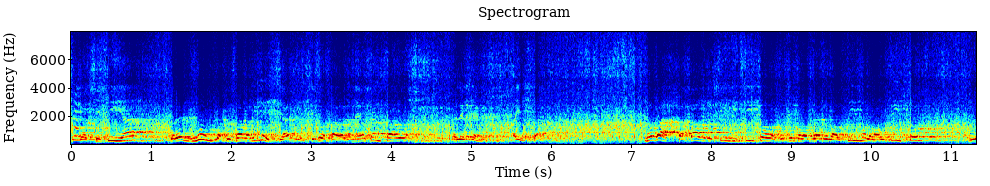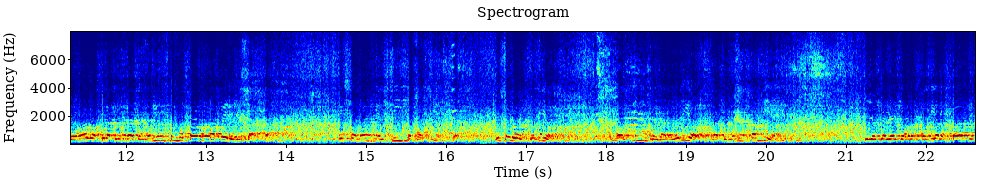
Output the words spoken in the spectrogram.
y lo exigía, pero él nunca pisaba la iglesia y el chico estaba medio cansado. El ejemplo, ahí está. No basta, padre, sí, mis hijos, yo tengo papel de bautismo, lo bautizo, lo hago hacer la primera comunión, tengo todos los papeles en casa. Eso no es ni el 5%. Eso lo ha hecho Dios. El bautismo es regalo de Dios, la comunión también. Y lo que le correspondía a los padres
